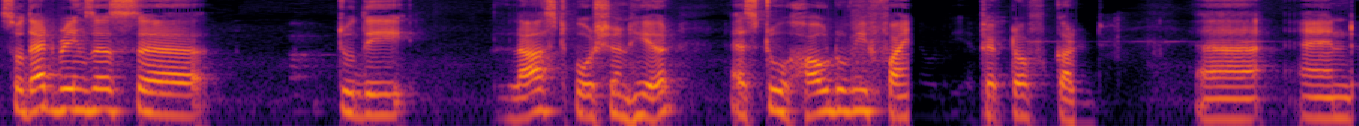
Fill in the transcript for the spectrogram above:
So that brings us uh, to the last portion here as to how do we find the effect of current uh, and uh,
